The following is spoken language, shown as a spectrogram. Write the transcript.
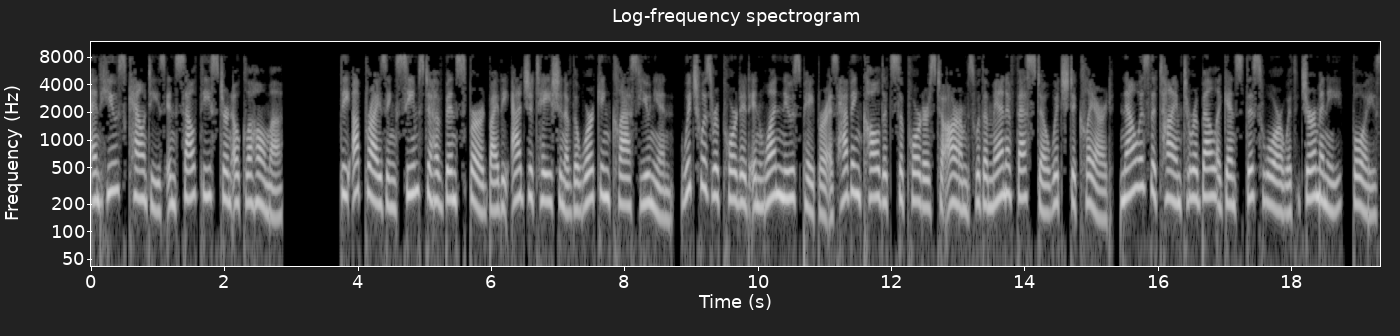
and Hughes counties in southeastern Oklahoma. The uprising seems to have been spurred by the agitation of the Working Class Union, which was reported in one newspaper as having called its supporters to arms with a manifesto which declared, Now is the time to rebel against this war with Germany, boys.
